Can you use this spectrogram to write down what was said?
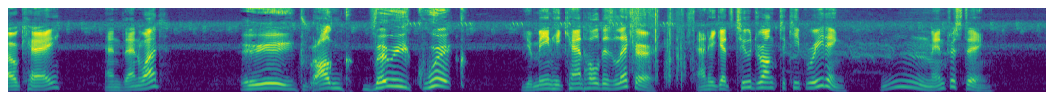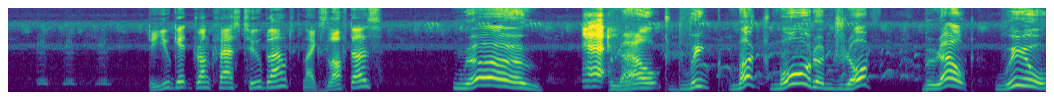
Okay. And then what? He drunk very quick. You mean he can't hold his liquor, and he gets too drunk to keep reading? Hmm, interesting. Do you get drunk fast too, Blout, like Zloff does? No, Blout drink much more than Zloff. Blout real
